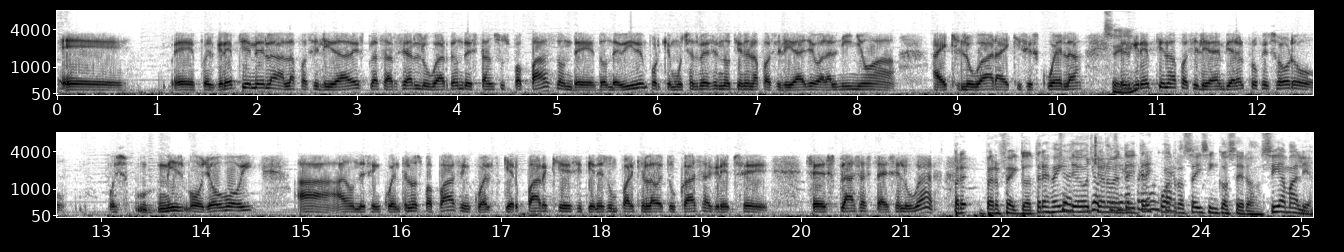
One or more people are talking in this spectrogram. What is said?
Eh, eh, pues Grep tiene la, la facilidad de desplazarse al lugar donde están sus papás, donde, donde viven, porque muchas veces no tienen la facilidad de llevar al niño a, a X lugar, a X escuela. Sí. Entonces Grep tiene la facilidad de enviar al profesor o pues mismo yo voy a, a donde se encuentren los papás, en cualquier parque, si tienes un parque al lado de tu casa, Grep se, se desplaza hasta ese lugar. Pre- perfecto, Yo- yo quisiera 320-893-4650. Sí, Amalia.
